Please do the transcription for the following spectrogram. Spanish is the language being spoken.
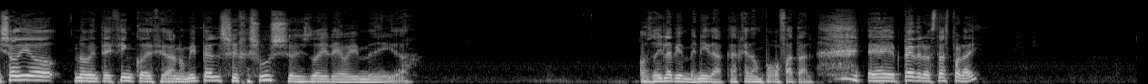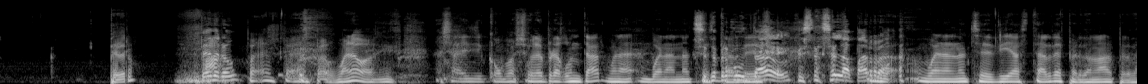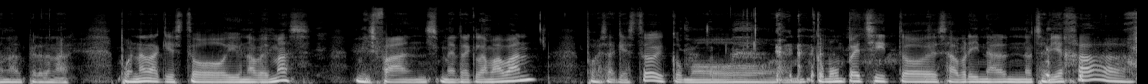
Episodio 95 de Ciudadano Mipel. Soy Jesús y os doy la bienvenida. Os doy la bienvenida, que ha quedado un poco fatal. Eh, Pedro, ¿estás por ahí? ¿Pedro? Pedro. Ah, bueno, o sea, como suele preguntar, buena, buenas noches. Se te he preguntado, que estás en la parra. Bu buenas noches, días, tardes, perdonad, perdonad, perdonad. Pues nada, aquí estoy una vez más. Mis fans me reclamaban, pues aquí estoy, como, como un pechito de Sabrina Nochevieja.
